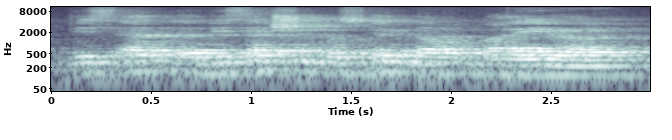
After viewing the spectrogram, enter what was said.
This, uh, this action was carried out by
